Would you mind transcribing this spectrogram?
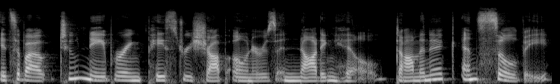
It's about two neighboring pastry shop owners in Notting Hill, Dominic and Sylvie,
